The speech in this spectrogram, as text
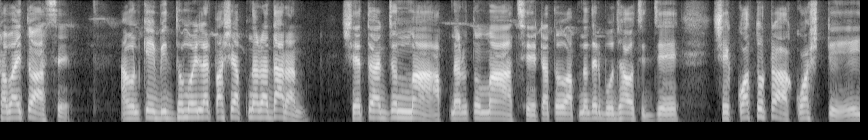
সবাই তো আছে। এমনকি এই বৃদ্ধ মহিলার পাশে আপনারা দাঁড়ান। সে তো একজন মা, আপনারও তো মা আছে। এটা তো আপনাদের বোঝা উচিত যে সে কতটা কষ্টে এই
